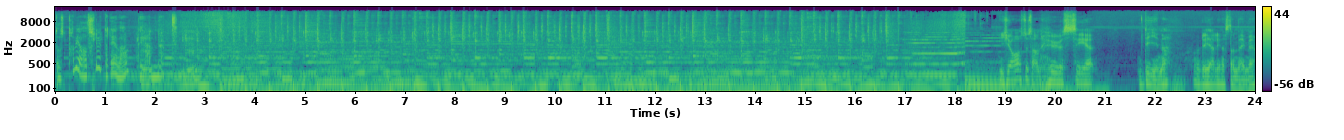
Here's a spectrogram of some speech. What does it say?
Då tar vi och avslutar det, va? det Mm. ämnet. Ja, Susanne, hur ser dina, och det gäller nästan mig med,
